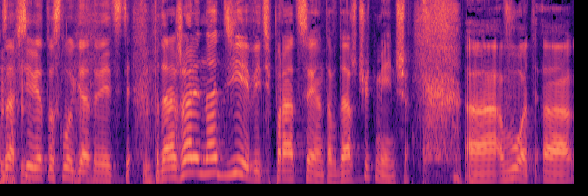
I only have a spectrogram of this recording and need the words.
за все ветуслуги ответите. Подорожали на 9%, даже чуть меньше. А, вот. А,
